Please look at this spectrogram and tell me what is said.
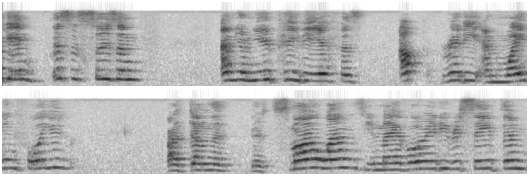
again, this is Susan and your new PDF is up, ready and waiting for you. I've done the, the smile ones, you may have already received them.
